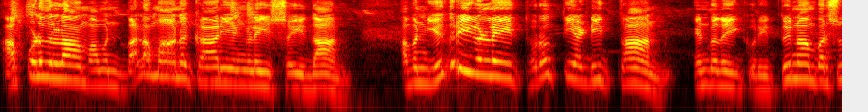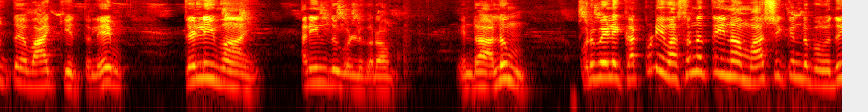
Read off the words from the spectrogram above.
அப்பொழுதெல்லாம் அவன் பலமான காரியங்களை செய்தான். அவன் எதிரிகளை துரத்தி அடித்தான் என்பதை குறித்து நாம் பரிசுத்த வாக்கியத்திலே தெளிவாய் அறிந்து கொள்ளுகிறோம். என்றாலும் ஒருவேளை கர்த்தருடைய வசனத்தை நாம் வாசிக்கின்ற போது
